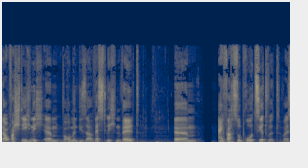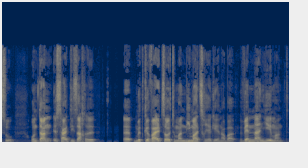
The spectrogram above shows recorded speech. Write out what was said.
Darum verstehe ich nicht, ähm, warum in dieser westlichen Welt ähm, einfach so provoziert wird, weißt du? Und dann ist halt die Sache, äh, mit Gewalt sollte man niemals reagieren, aber wenn dann jemand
